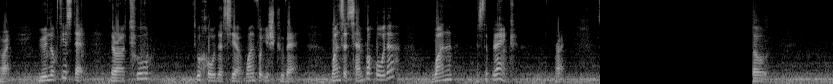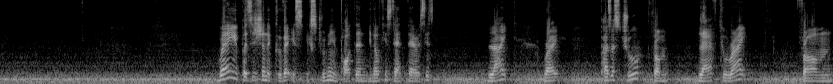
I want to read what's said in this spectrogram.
Alright. You notice that there are two two holders here, one for each cuvette. One's a sample holder, one is the blank. Right. So where you position the cuvette is extremely important. You notice that there is this light, right, passes through from left to right, from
